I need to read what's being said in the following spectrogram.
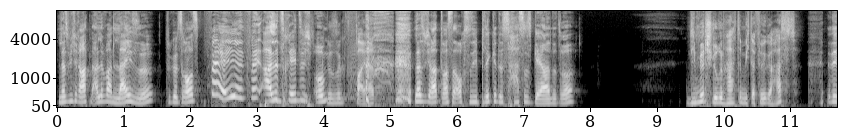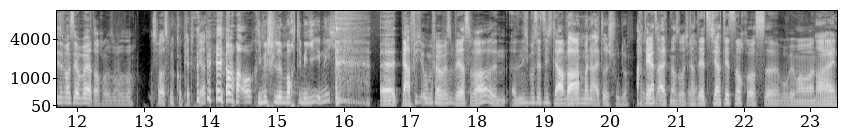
Lass mich raten, alle waren leise. Du kommst raus, fail, fail, alle drehen sich um. So gefeiert. Lass mich raten, du hast dann auch so die Blicke des Hasses geerntet, wa? Die Mitschülerin hatte mich dafür gehasst. Nee, das war ja wert auch so. Das war es mir komplett wert. ja, aber auch. Die Mitschülerin mochte mich eh nicht. Äh, darf ich ungefähr wissen, wer das war? Also ich muss jetzt nicht Namen War meine alte Schule. Ach, der ganz alten, also. Ich Ja. dachte jetzt, ich dachte jetzt noch aus, äh, wo wir mal waren. Nein.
